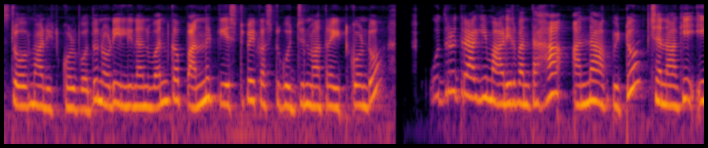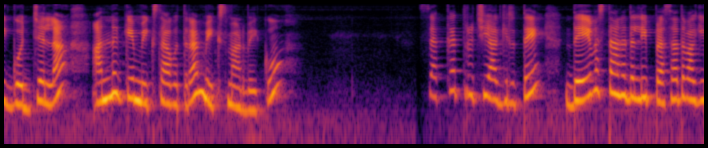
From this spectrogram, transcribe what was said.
ಸ್ಟೋರ್ ಮಾಡಿ ಇಟ್ಕೊಳ್ಬೋದು. ನೋಡಿ, ಇಲ್ಲಿ ನಾನು ಒಂದು ಕಪ್ ಅನ್ನಕ್ಕೆ ಎಷ್ಟು ಬೇಕು ಅಷ್ಟು ಗೊಜ್ಜನ್ನ ಮಾತ್ರ ಇಟ್ಕೊಂಡು ಉದ್ರುದ್ರಾಗಿ ಮಾಡಿರುವಂತಹ ಅನ್ನ ಹಾಕ್ಬಿಟ್ಟು ಚೆನ್ನಾಗಿ ಈ ಗೊಜ್ಜೆಲ್ಲ ಅನ್ನಕ್ಕೆ ಮಿಕ್ಸ್ ಆಗೋ ಥರ ಮಿಕ್ಸ್ ಮಾಡಬೇಕು. ಸಖತ್ ರುಚಿಯಾಗಿರುತ್ತೆ. ದೇವಸ್ಥಾನದಲ್ಲಿ ಪ್ರಸಾದವಾಗಿ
